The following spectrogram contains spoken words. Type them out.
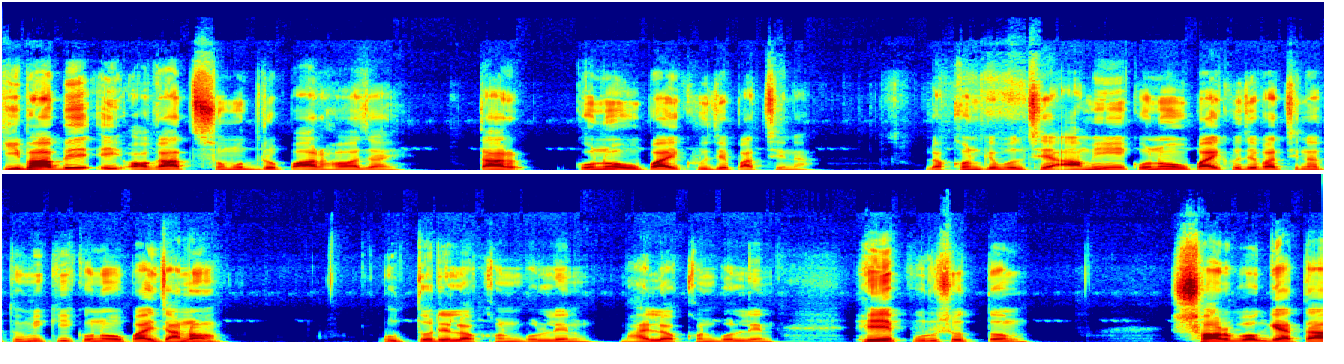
কীভাবে এই অগাধ সমুদ্র পার হওয়া যায়? তার কোনো উপায় খুঁজে পাচ্ছি না। লক্ষণকে বলছে, আমি কোনো উপায় খুঁজে পাচ্ছি না। তুমি কি কোনো উপায় জানো? উত্তরে লক্ষণ বললেন, ভাই লক্ষণ বললেন, হে পুরুষোত্তম, সর্বজ্ঞাতা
